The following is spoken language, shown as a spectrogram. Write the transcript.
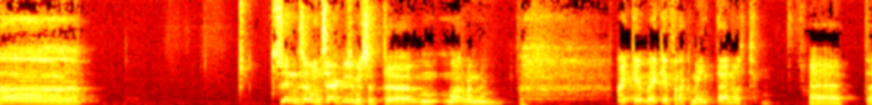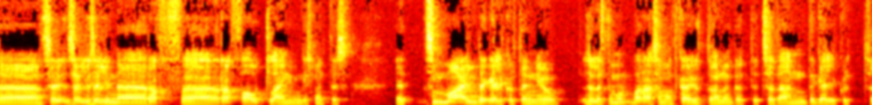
uh,? see on, see on hea küsimus, et uh, ma arvan, väike, väike fragment ainult. et uh, see, see oli selline rough, rough outline mingis mõttes. et see maailm tegelikult on ju, sellest on varasemalt ka juttu olnud, et, et seda on tegelikult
